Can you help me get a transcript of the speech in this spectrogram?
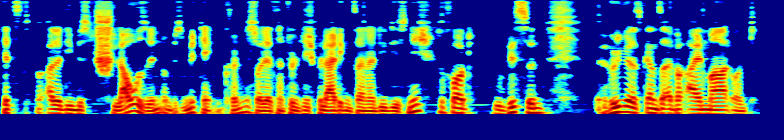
Jetzt alle, die ein bisschen schlau sind und ein bisschen mitdenken können, das soll jetzt natürlich nicht beleidigend sein, die, die es nicht sofort wissen, erhöhen wir das Ganze einfach einmal und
